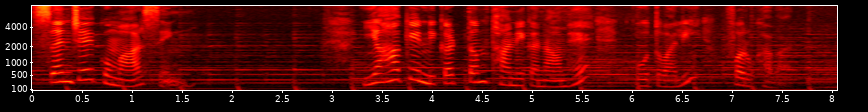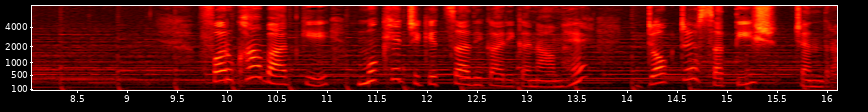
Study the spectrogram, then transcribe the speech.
संजय कुमार सिंह। यहाँ के निकटतम थाने का नाम है कोतवाली फरुखाबाद। फरुखाबाद के मुख्य चिकित्सा अधिकारी का नाम है डॉक्टर सतीश चंद्रा।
